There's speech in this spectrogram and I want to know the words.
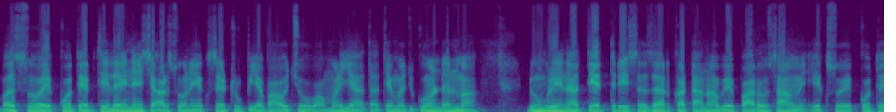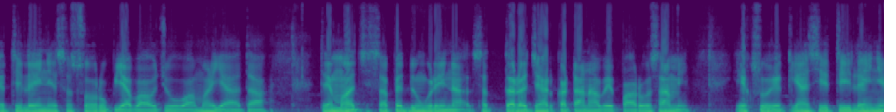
બસો એકોતેરથી લઈને ચારસો ને એકસઠ રૂપિયા ભાવ જોવા મળ્યા હતા. તેમજ ગોંડલમાં ડુંગળીના તેત્રીસ હજાર કટાના વેપારો સામે એકસો એકોતેરથી લઈને છસો રૂપિયા ભાવ જોવા મળ્યા હતા. તેમજ સફેદ ડુંગળીના સત્તર હજાર કટાના વેપારો સામે એકસો એક્યાસીથી લઈને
